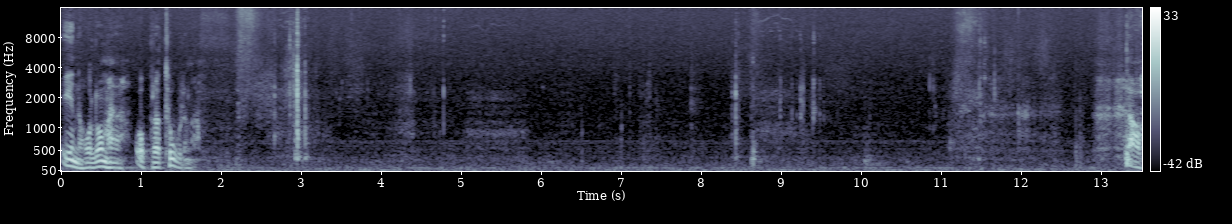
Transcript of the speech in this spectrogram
innehåller de här operatorerna. Ja,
